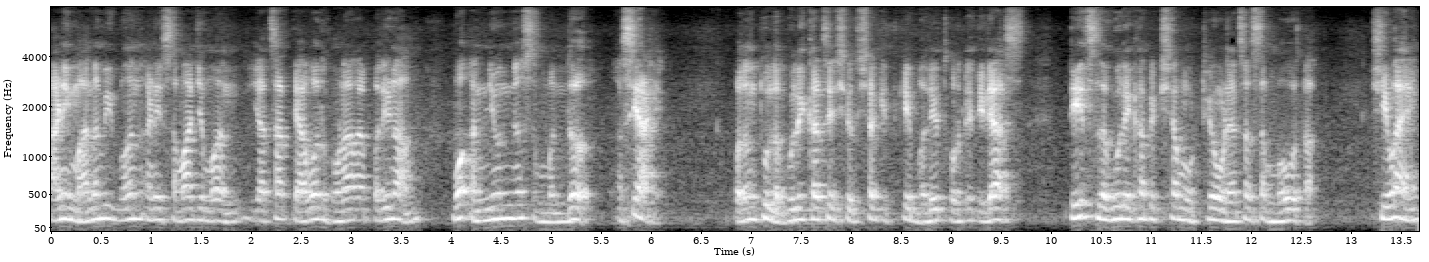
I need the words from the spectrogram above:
आणि मानवी मन आणि समाज मन याचा त्यावर होणारा परिणाम व अन्योन्य संबंध असे आहे. परंतु लघुलेखाचे शीर्षक इतके भले थोरले दिल्यास तेच लघुलेखापेक्षा मोठे होण्याचा संभव होता. शिवाय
